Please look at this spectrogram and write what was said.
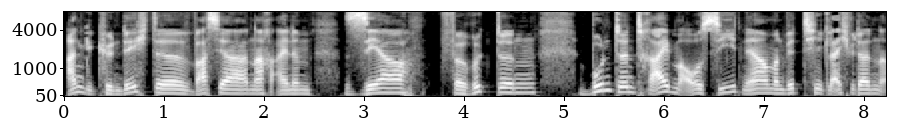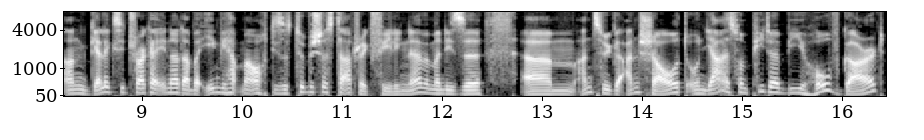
angekündigt, äh, was ja nach einem sehr verrückten, bunten Treiben aussieht. Ja, man wird hier gleich wieder an Galaxy Truck erinnert, aber irgendwie hat man auch dieses typische Star Trek-Feeling, ne? wenn man diese ähm, Anzüge anschaut. Und ja, ist von Peter B. Hovgard.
